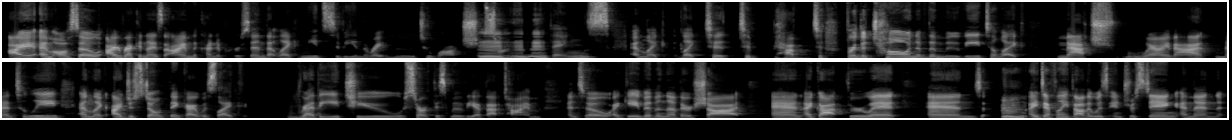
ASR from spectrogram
i am also i recognize that i'm the kind of person that like needs to be in the right mood to watch mm-hmm. things and like like to to have to for the tone of the movie to like match where i'm at mentally and like i just don't think i was like ready to start this movie at that time. And so i gave it another shot and i got through it and i definitely thought it was interesting and then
